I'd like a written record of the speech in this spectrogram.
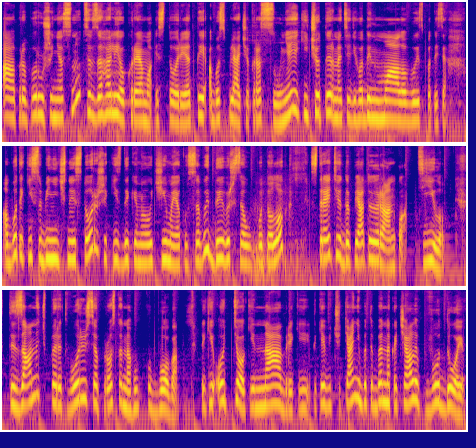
А про порушення сну це взагалі окрема історія. Ти або спляча красуня, якій 14 годин мало виспатися, або такий собі нічний сторож, який з дикими очима, як у сови, дивишся у потолок з 3 до 5 ранку. Тіло. Ти за ніч перетворюєшся просто на губку Боба. Такі отьоки, набряки, таке відчуття, ніби тебе накачали водою.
